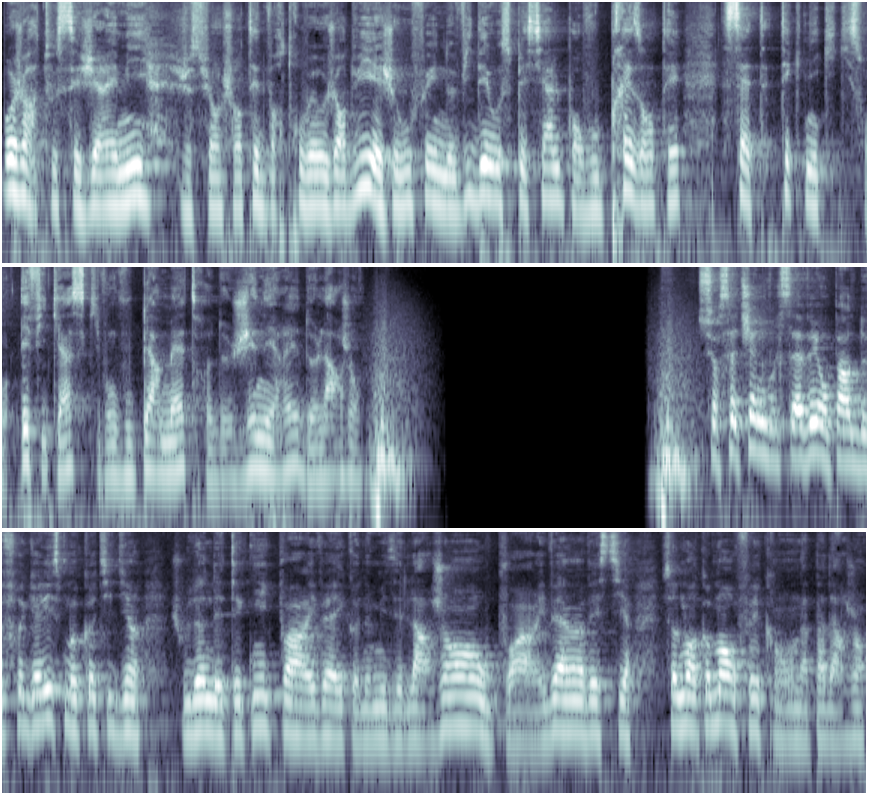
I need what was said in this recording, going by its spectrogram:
Bonjour à tous, c'est Jérémy, je suis enchanté de vous retrouver aujourd'hui et je vous fais une vidéo spéciale pour vous présenter sept techniques qui sont efficaces, qui vont vous permettre de générer de l'argent. Sur cette chaîne, vous le savez, on parle de frugalisme au quotidien. Je vous donne des techniques pour arriver à économiser de l'argent ou pour arriver à investir. Seulement, comment on fait quand on n'a pas d'argent?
